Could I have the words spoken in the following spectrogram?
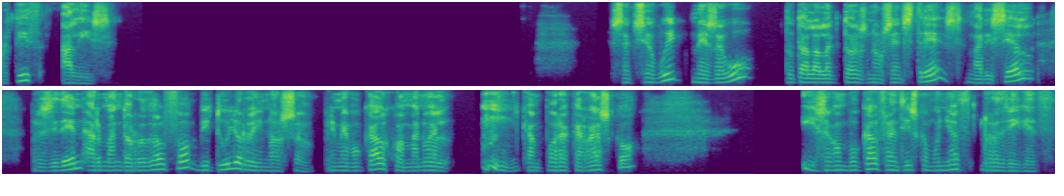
Ortiz Alice. Secció 8, més a 1, total electors 903, Maricel, President, Armando Rodolfo Vitullo Reynoso. Primer vocal, Juan Manuel Campora Carrasco. I segon vocal, Francisco Muñoz Rodríguez.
